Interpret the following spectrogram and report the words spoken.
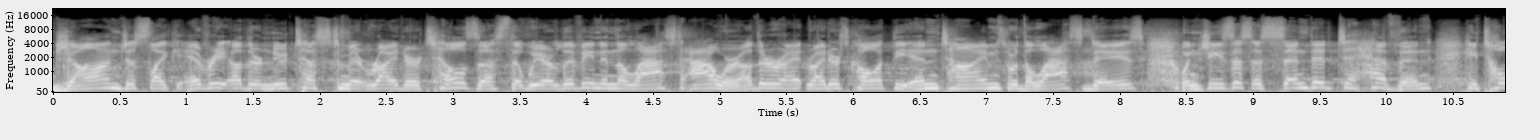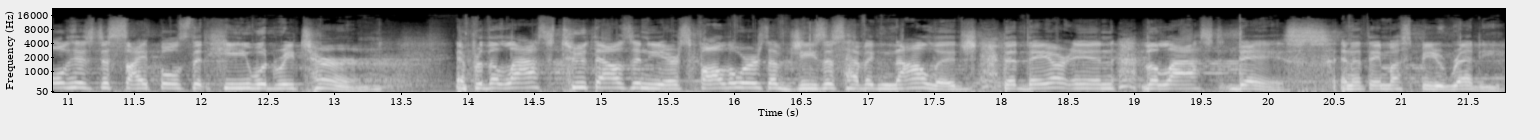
John, just like every other New Testament writer, tells us that we are living in the last hour. Other writers call it the end times or the last days. When Jesus ascended to heaven, he told his disciples that he would return. And for the last 2,000 years, followers of Jesus have acknowledged that they are in the last days and that they must be ready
